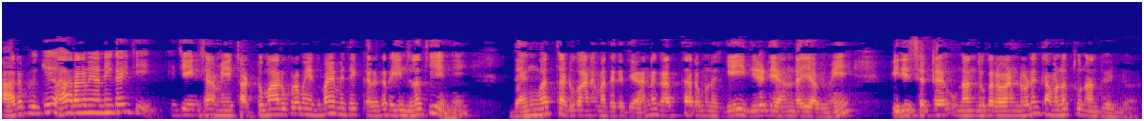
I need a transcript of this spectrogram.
ආරපිකේ හරගෙන යන එකයි තියෙන්නේ. ඒ නිසා මේ තට්ටු මාරු ක්‍රමය තමයි මෙතෙක් කර කර ඉඳලා තියෙන්නේ. දැන්වත් අඩු ගන්න මතක තියාගන්න ගත්ත අරමුණ ගේ ඉදිරියට යන්නයි අපි මේ පිරිසට උනන්දු කරවන්න ඕනේ තමනුත් උනන්දු වෙන්න ඕනේ.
